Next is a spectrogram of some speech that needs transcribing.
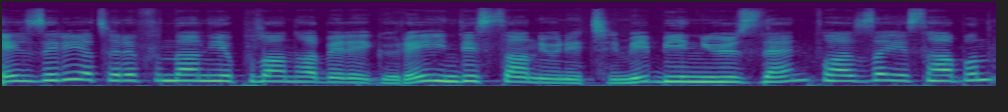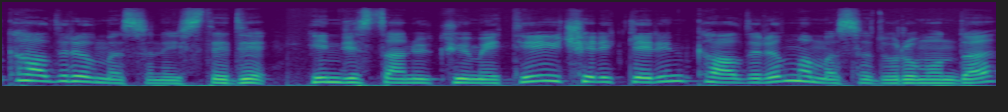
Elzeriya tarafından yapılan habere göre Hindistan yönetimi 1100'den fazla hesabın kaldırılmasını istedi. Hindistan hükümeti içeriklerin kaldırılmaması durumunda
